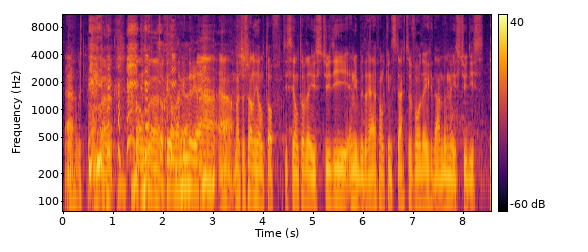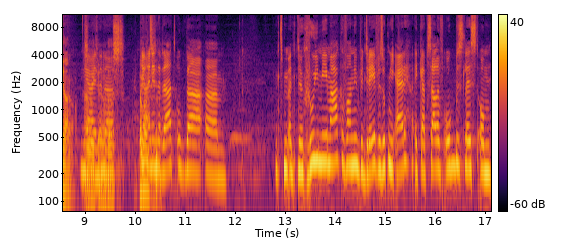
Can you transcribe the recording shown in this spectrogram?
eigenlijk. Om, eh, om, eh, Toch heel wat minder, ja. ja, ja, maar het is wel heel tof. Het is heel tof dat je studie en je bedrijf al kunt starten voordat je gedaan bent met je studies. Ja, Ja, inderdaad. Ja, en inderdaad ook dat, ehm, de groei meemaken van uw bedrijf is ook niet erg. Ik heb zelf ook beslist om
